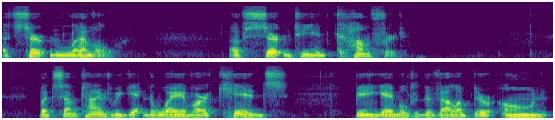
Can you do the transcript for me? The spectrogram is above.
a certain level of certainty and comfort but sometimes we get in the way of our kids being able to develop their own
